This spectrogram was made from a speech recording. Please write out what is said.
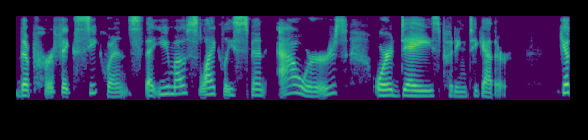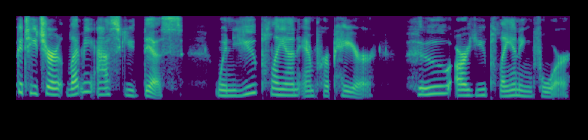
the perfect sequence that you most likely spent hours or days putting together. Yoga teacher, let me ask you this. When you plan and prepare, who are you planning for?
